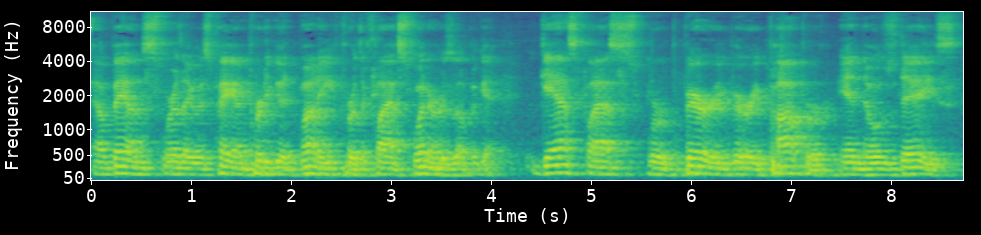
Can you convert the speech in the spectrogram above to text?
events where they was paying pretty good money for the class winners of the gas class were very very popular in those days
